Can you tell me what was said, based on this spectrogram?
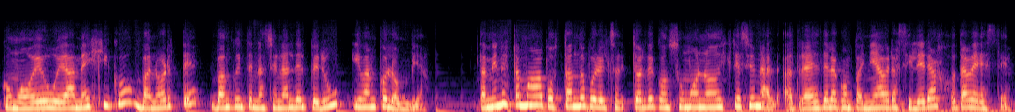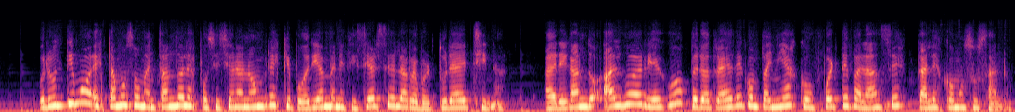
como BVA México, Banorte, Banco Internacional del Perú y Bancolombia. También estamos apostando por el sector de consumo no discrecional a través de la compañía brasilera JBS. Por último, estamos aumentando la exposición a nombres que podrían beneficiarse de la reapertura de China, agregando algo de riesgo, pero a través de compañías con fuertes balances, tales como Susano.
